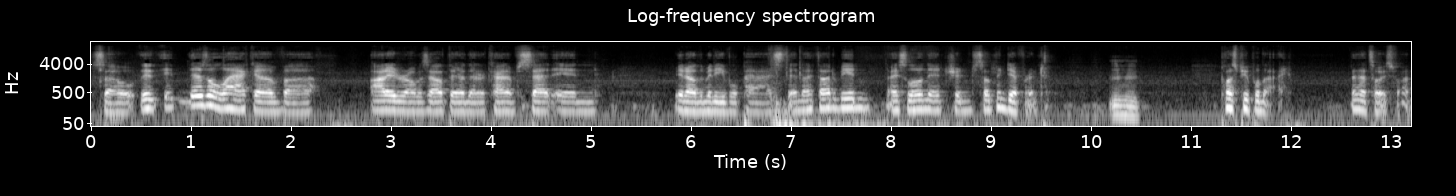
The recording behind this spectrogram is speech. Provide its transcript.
so it, it, there's a lack of uh, audio dramas out there that are kind of set in, you know, the medieval past. And I thought it'd be a nice little niche and something different. Mm-hmm. Plus, people die, and that's always fun.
